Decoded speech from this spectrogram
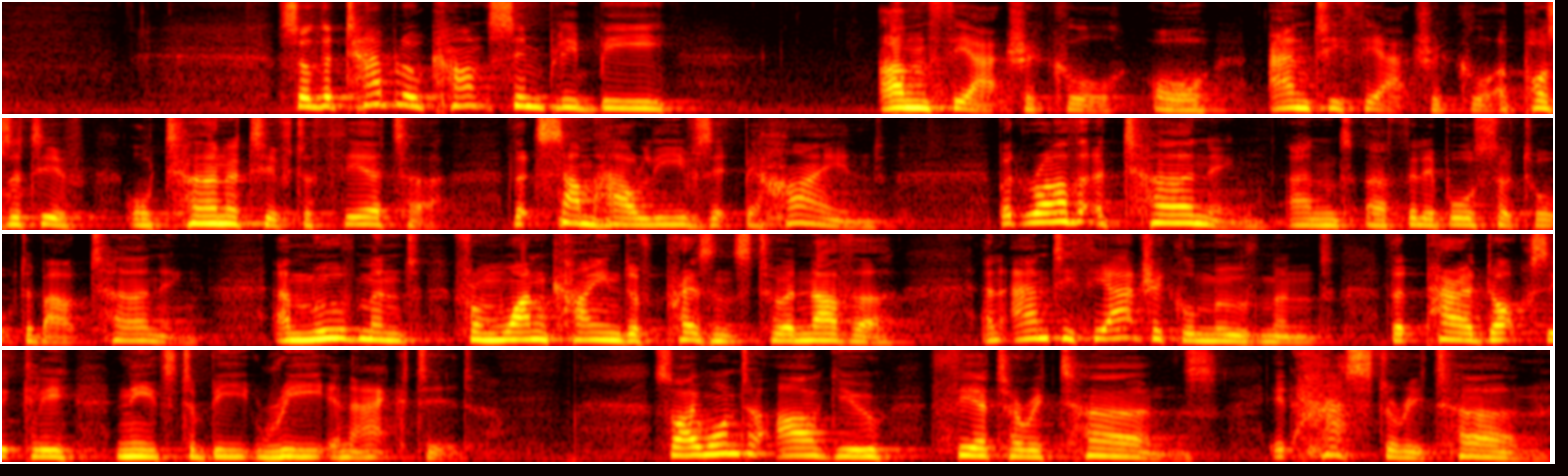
So the tableau can't simply be untheatrical or anti theatrical, a positive alternative to theatre that somehow leaves it behind, but rather a turning, and uh, Philip also talked about turning, a movement from one kind of presence to another, an anti theatrical movement that paradoxically needs to be reenacted. So I want to argue theatre returns. It has to return.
